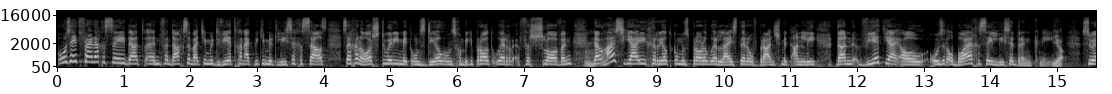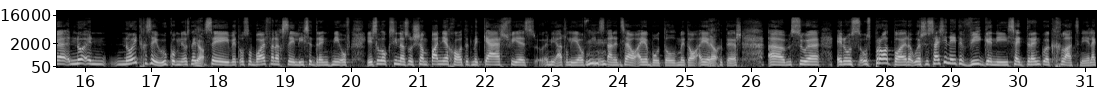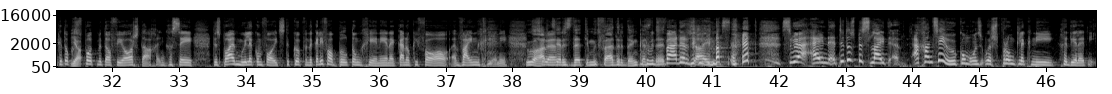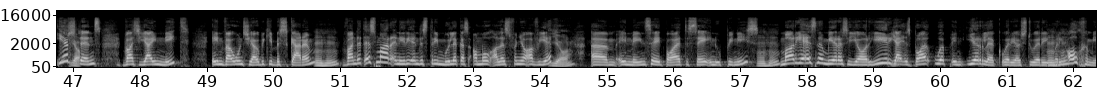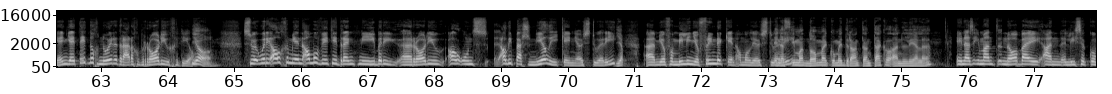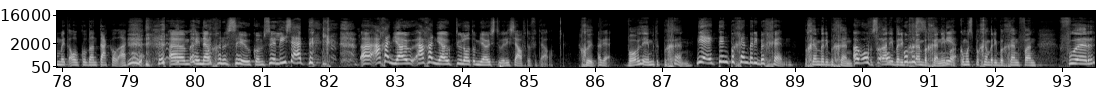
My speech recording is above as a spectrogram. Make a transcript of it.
Ons het Vrydag gesê dat in vandag se wat jy moet weet, gaan ek bietjie met Lise gesels. Sy gaan haar storie met ons deel. Ons gaan bietjie praat oor verslawing. Mm -hmm. Nou as jy gereeld kom ons praat oor luister of brunch met Annelie, dan weet jy al ons het al baie gesê Lise drink nie. Ja. So no, nooit gesê hoekom nie. Ons net ja. gesê, weet ons sal baie vinnig sê Lise drink nie of jy sal ook sien as ons champagne gehad het met Kersfees in die ateljee of iets dan het sy haar eie bottel met haar eie ja. goeders. Ehm um, so en ons ons praat baie daaroor. So sy sê net 'n vegan nie sy drink ook glad nie. En ek het ook ja. gespot met haar verjaarsdag en gesê dis baie moeilik om vir haar iets te koop want ek kan nie vir haar biltong gee nie en ek kan ook nie vir haar wyn gee nie. Hoe so, hartseer is dit? Jy moet verder dink as dit. Jy moet verder dink as dit. So en toe het ons besluit ek gaan sê hoekom ons oorspronklik nie gedeel het nie. Eerstens ja. was jy nie en wou ons jou bietjie beskerm mm -hmm. want dit is maar in hierdie industrie moeilik as almal alles van jou af weet. Ja. Ehm um, en mense het baie te sê en opinies. Mm -hmm. Maar jy is nou meer as 'n jaar hier. Jy ja. is baie oop en eerlik oor jou storie mm -hmm. oor die mhm. algemeen. Jy het net nog nooit dit regtig op radio gedeel. Ja. So oor die algemeen almal weet jy drink nie hier by die uh, radio. Al ons al die personeel hier ken jou storie. Ehm yep. um, jou familie en jou vriende ken almal jou storie. En as iemand na my kom met drank dan tackle aan hulle. En as iemand naby aan Elise kom met alkohol dan tackle ek. Ehm um, en nou gaan ons sê hoekom. So Elise, ek dink uh, ek gaan jou ek gaan jou toelaat om jou storie self te vertel. Goed. Okay. Waar wil jy moet ek begin? Nee, ek dink begin by die begin. Begin by die begin. Of, ons gaan nie by die begin ons, begin nie, nee. maar kom ons begin by die begin van voor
